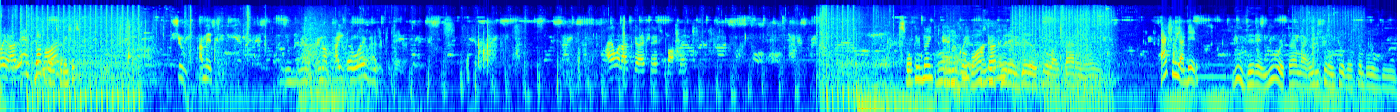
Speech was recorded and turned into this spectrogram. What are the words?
Wait, are they in Fuck Sigmar? Shoot, I missed. Bring up, bring up height. Biohazard container. I know what I'm good at finish Bachman. Smoking night Bro, and a but quit. I Boston got couldn't get a kill like that in range. Actually, I did. You didn't. You were thermite and you couldn't kill the simplest dude.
